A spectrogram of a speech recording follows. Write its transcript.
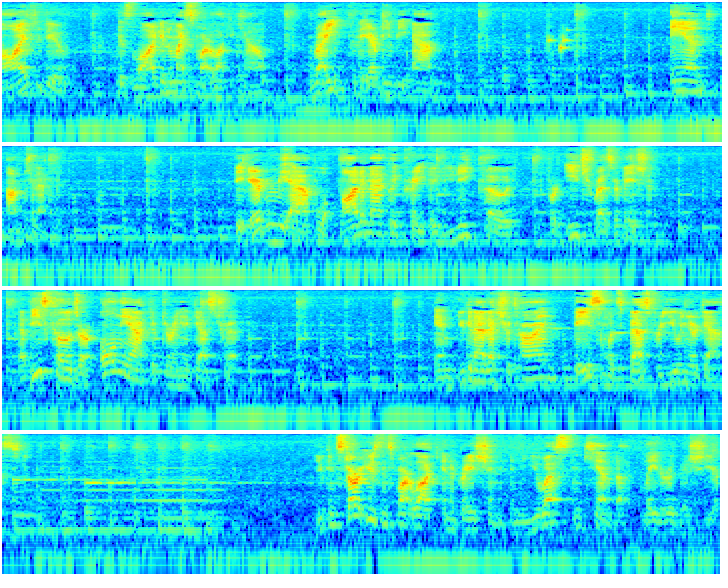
All I have to do is log into my Smart Lock account right from the Airbnb app, and I'm connected. The Airbnb app will automatically create a unique code for each reservation. Now, these codes are only active during a guest trip. And you can add extra time based on what's best for you and your guest. You can start using Smart Lock integration in the US and Canada later this year.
